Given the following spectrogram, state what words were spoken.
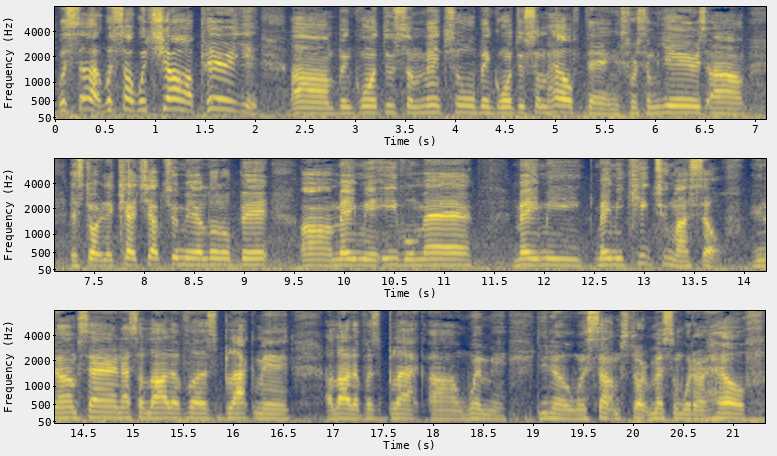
What's up? What's up with y'all? Period. Um, been going through some mental, been going through some health things for some years. Um, it's starting to catch up to me a little bit. Um, made me an evil man. Made me made me keep to myself. You know what I'm saying? That's a lot of us black men, a lot of us black uh, women. You know, when something start messing with our health,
